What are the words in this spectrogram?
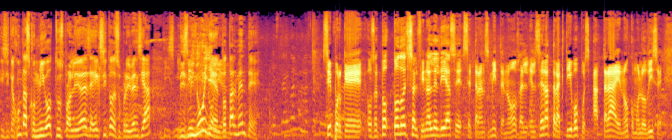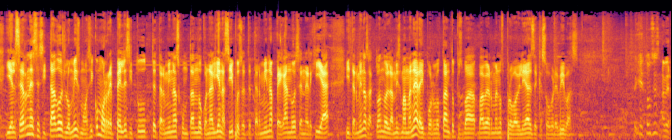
y si te juntas conmigo, tus probabilidades de éxito, de supervivencia, Dismi- disminuyen, disminuyen. totalmente. Les traigo algo más porque Sí, porque, o sea, to- todo eso al final del día se, se transmite, ¿no? O sea, el, el ser atractivo, pues atrae, ¿no? Como lo dice. Y el ser necesitado es lo mismo. Así como repeles y tú te terminas juntando con alguien así, pues se te termina pegando esa energía y terminas actuando de la misma manera. Y por lo tanto, pues va, va a haber menos probabilidades de que sobrevivas. Entonces, a ver,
